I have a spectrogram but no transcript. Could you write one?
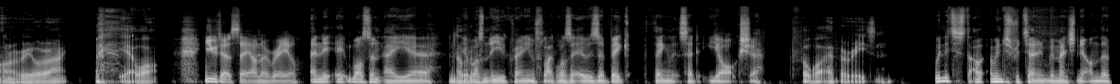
on a real right. Yeah, what? You don't say on a reel. and it, it wasn't a uh, No. it wasn't a Ukrainian flag, was it? It was a big thing that said Yorkshire. For whatever reason. We need to start. I mean, just returning. We mentioned it on the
